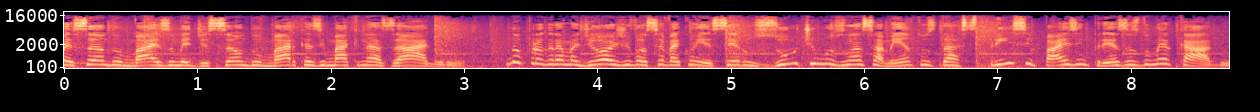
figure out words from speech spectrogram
Começando mais uma edição do Marcas e Máquinas Agro. No programa de hoje você vai conhecer os últimos lançamentos das principais empresas do mercado.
